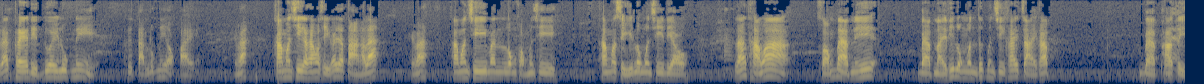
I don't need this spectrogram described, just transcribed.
และเครดิตด้วยลูกหนี้คือตัดลูกหนี้ออกไปเห็นไหมทางบัญชีกับทางภาษีก็จะต่างกันละเห็นไหมทางบัญชีมันลงสองบัญชี ทางภาษีลงบัญชีเดียวค่ะแล้วถามว่าสองแบบนี้แบบไหนที่ลงบันทึกบัญชีค่าใช้จ่ายครับ แบบภาษี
